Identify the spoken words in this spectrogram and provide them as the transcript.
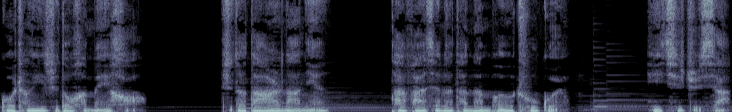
过程一直都很美好，直到大二那年，她发现了她男朋友出轨，一气之下，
